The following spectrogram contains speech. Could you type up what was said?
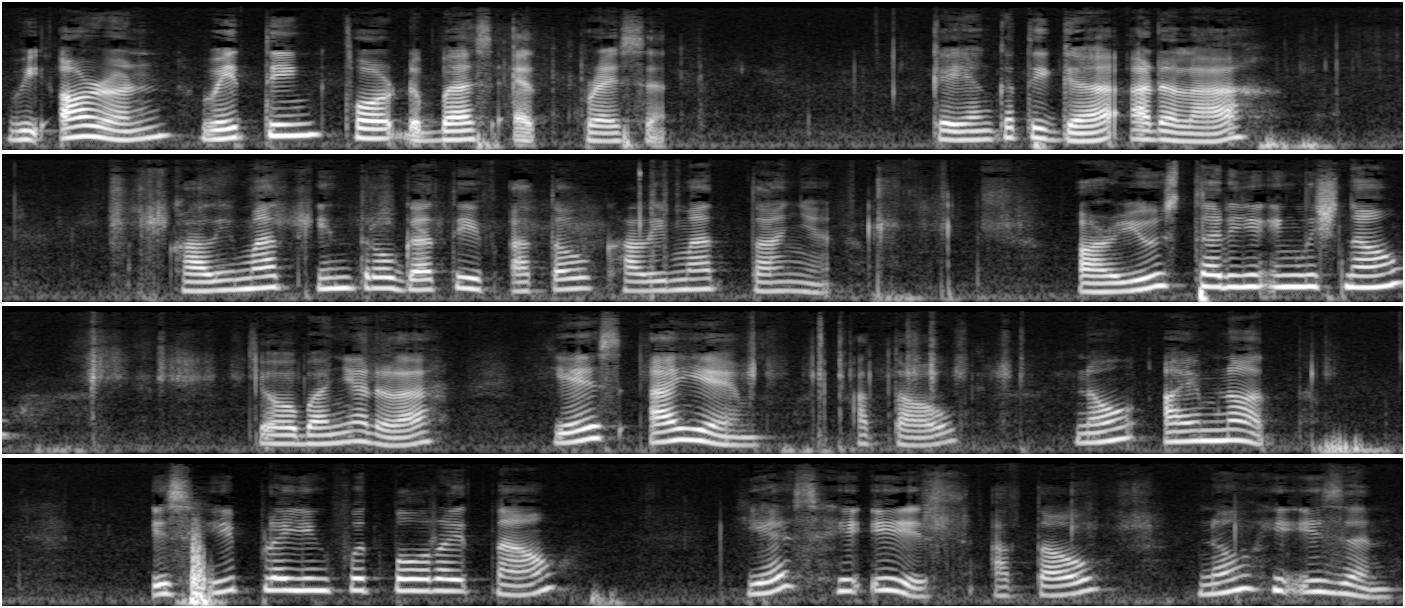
We aren't waiting for the bus at present. Oke, yang ketiga adalah kalimat interrogatif atau kalimat tanya. Are you studying English now? Jawabannya adalah Yes, I am atau No, I am not. Is he playing football right now? Yes, he is atau No, he isn't.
